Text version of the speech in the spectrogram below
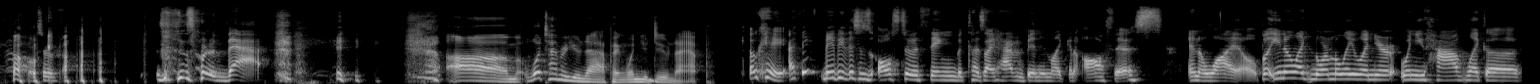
Oh, sort of, sort of that. um, what time are you napping when you do nap? Okay, I think maybe this is also a thing because I haven't been in like an office in a while. But you know, like normally when you're when you have like a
